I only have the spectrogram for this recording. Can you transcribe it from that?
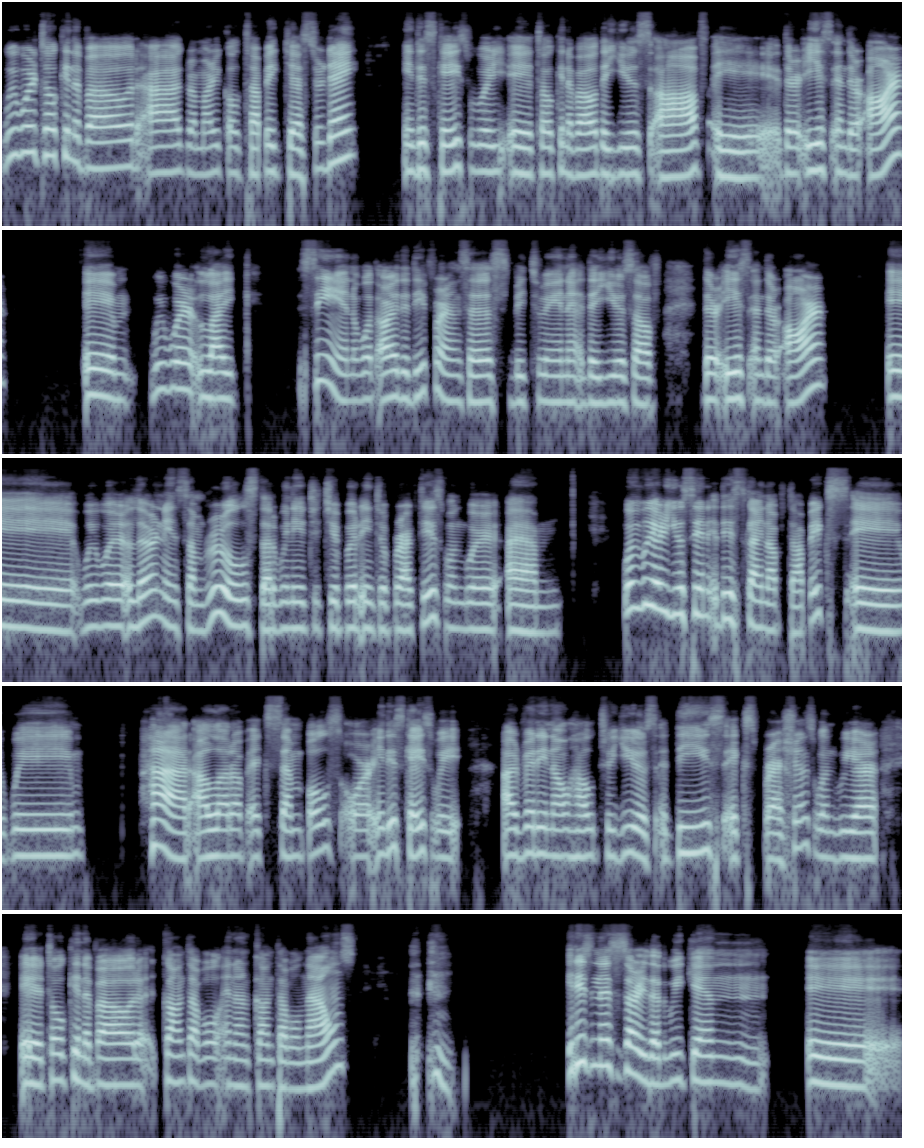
we were talking about a grammatical topic yesterday. In this case, we were uh, talking about the use of uh, there is and there are. Um, we were like seeing what are the differences between the use of there is and there are uh, we were learning some rules that we need to, to put into practice when we're um when we are using this kind of topics. Uh, we had a lot of examples, or in this case, we already know how to use these expressions when we are uh, talking about countable and uncountable nouns. it is necessary that we can uh,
